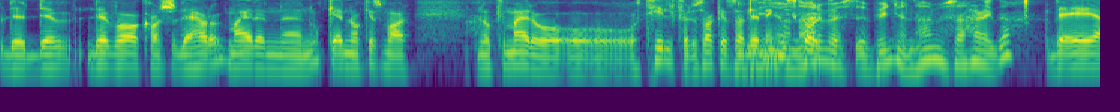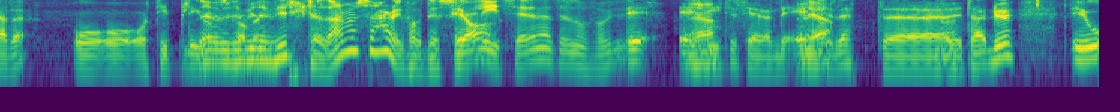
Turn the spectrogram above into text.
det, det, det var kanskje det her òg, mer enn nok. Er det noe som har noe mer å, å, å tilføre sakens anledning? Det begynner å nærme seg helg, da. Det er det. Og, og, og Det, tippeligaen det skal begynner vel virkelig å nærme seg helg, faktisk. Ja. Eliteserien heter det nå, faktisk. Eliteserien. Det er Ja. ikke lett, uh, dette her. Du, jo,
